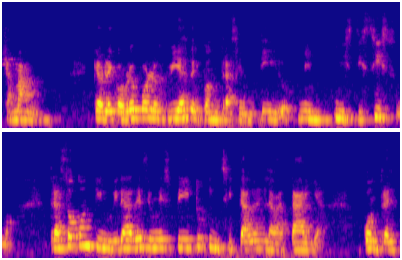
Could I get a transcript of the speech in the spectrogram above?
chamán, que recorrió por los vías del contrasentido, misticismo, trazó continuidades de un espíritu incitado en la batalla contra el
